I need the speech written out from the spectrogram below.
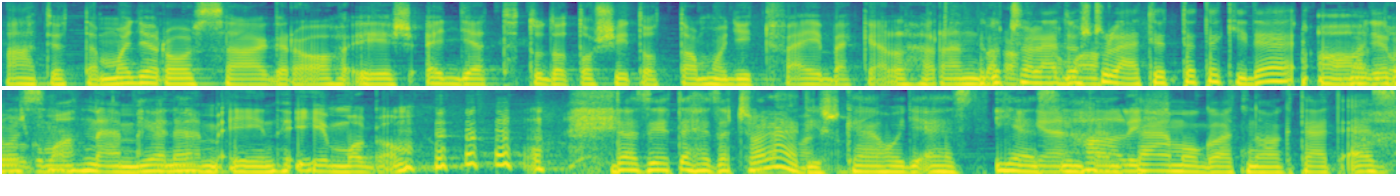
átjöttem Magyarországra, és egyet tudatosítottam, hogy itt fejbe kell rendbe A családostól átjöttetek ide a Magyarországra? Nem, ja, nem, nem, én, én magam. De azért ehhez a család is kell, hogy ezt ilyen Igen, szinten támogatnak, tehát ez,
